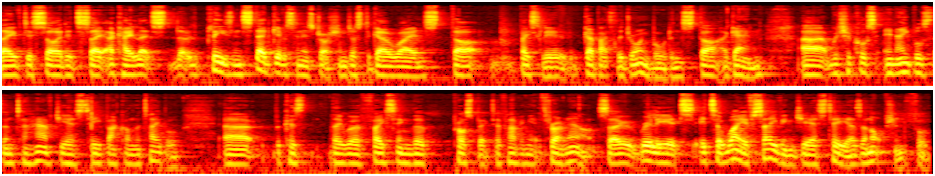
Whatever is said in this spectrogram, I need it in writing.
they've decided to say, okay, let's please instead give us an instruction just to go away and start, basically go back to the drawing board and start again, uh, which of course enables them to have GST back on the table uh, because they were facing the prospect of having it thrown out. So really, it's it's a way of saving GST as an option for.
